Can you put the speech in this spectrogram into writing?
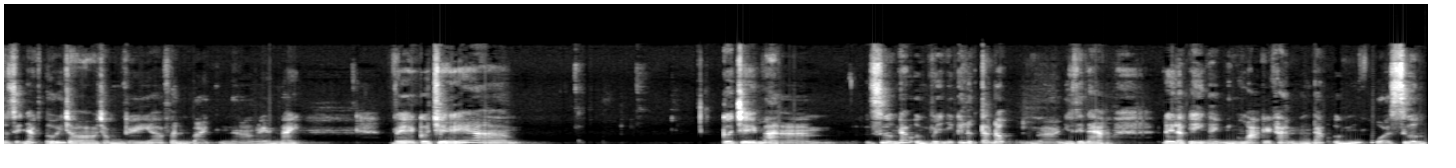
tôi sẽ nhắc tới cho trong cái à, phần bài à, ngày hôm nay. Về cơ chế à, cơ chế mà xương đáp ứng với những cái lực tác động như thế nào? Đây là cái hình ảnh minh họa cái khả năng đáp ứng của xương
